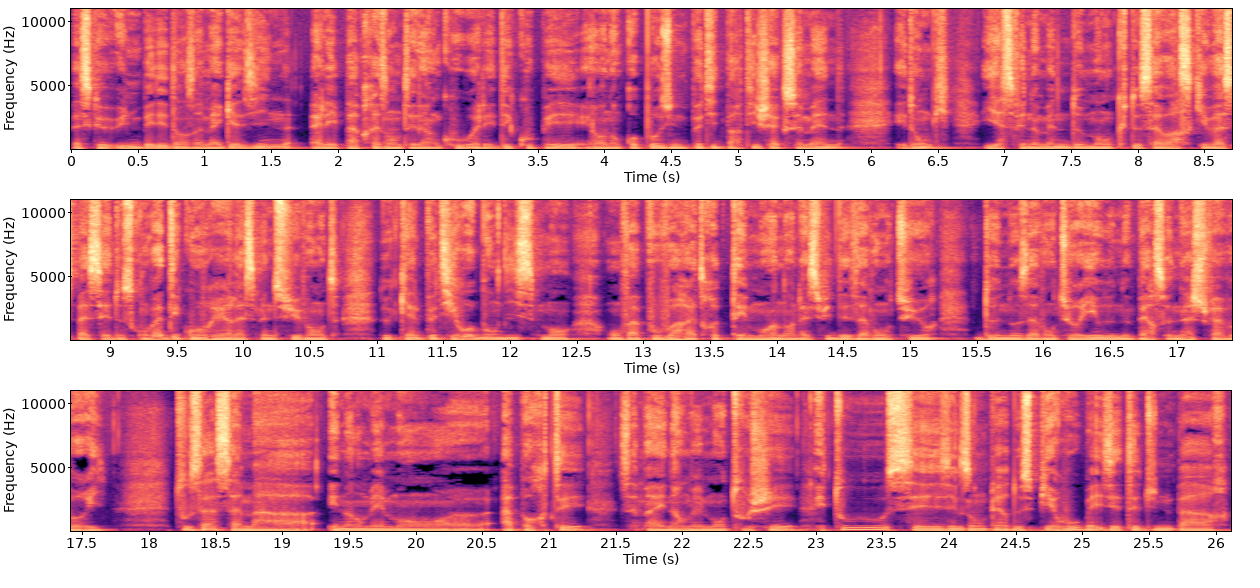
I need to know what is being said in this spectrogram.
Parce qu'une BD dans un magazine, elle est pas présentée d'un coup, elle est découpée et on en propose une petite partie chaque semaine. Et donc, il y a ce phénomène de manque de savoir ce qui va se passer, de ce qu'on va découvrir la semaine suivante, de quel petit rebondissement on va pouvoir être témoin dans la suite des aventures de nos aventuriers ou de nos personnages favoris. Tout ça, ça m'a énormément euh, apporté, ça m'a énormément touché. Et tous ces exemplaires de Spirou, bah, ils étaient d'une part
